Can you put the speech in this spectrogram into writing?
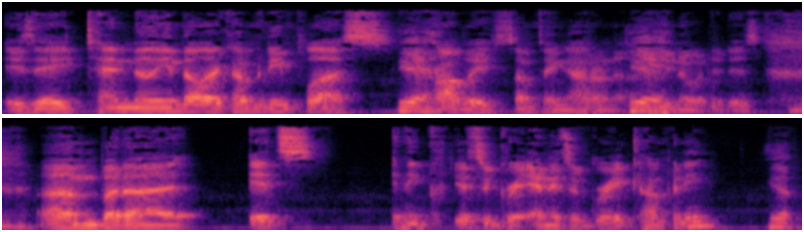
is a ten million dollar company plus. Yeah. probably something I don't know. Yeah. You know what it is, um, but uh, it's an it's a great and it's a great company. Yep.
